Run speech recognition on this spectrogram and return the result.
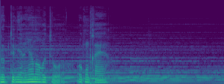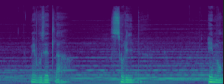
n'obtenez rien en retour, au contraire. Mais vous êtes là, solide, aimant.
